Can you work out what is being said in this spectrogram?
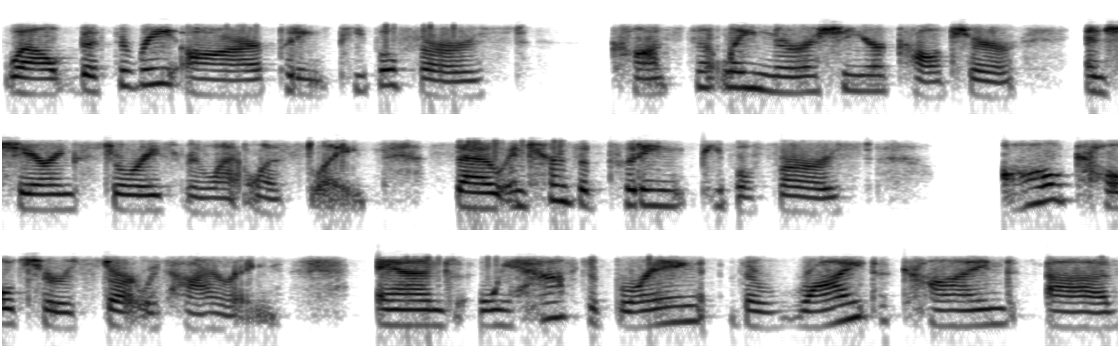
Well, the three are putting people first, constantly nourishing your culture, and sharing stories relentlessly. So, in terms of putting people first, all cultures start with hiring. And we have to bring the right kind of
